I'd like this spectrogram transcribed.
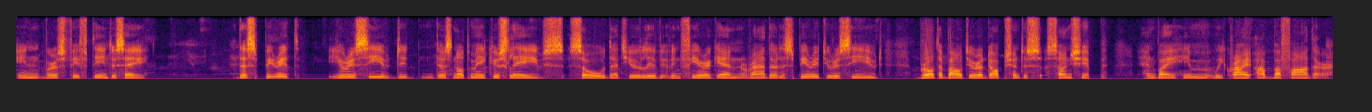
in verse 15 to say the spirit you received did, does not make you slaves so that you live in fear again. Rather the spirit you received brought about your adoption to sonship and by him we cry abba father.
